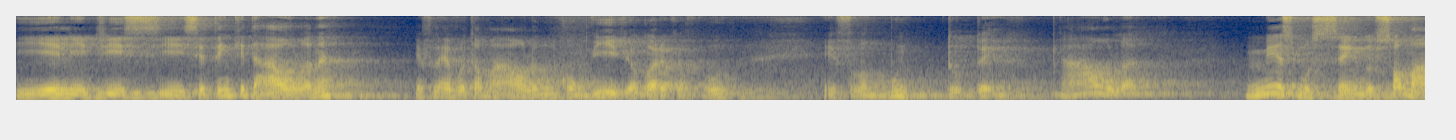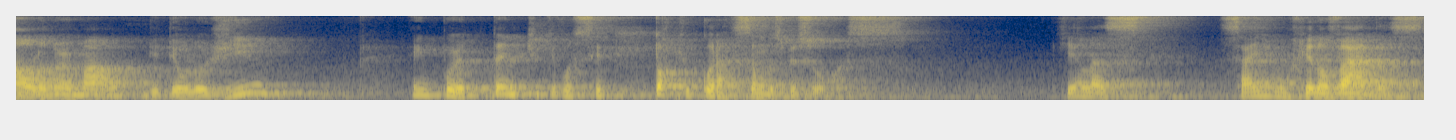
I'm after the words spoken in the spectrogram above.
e ele disse: Você tem que dar aula, né? Eu falei: ah, Vou dar uma aula num convívio agora que eu vou. Ele falou: Muito bem, a aula mesmo sendo só uma aula normal de teologia, é importante que você toque o coração das pessoas, que elas saiam renovadas,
